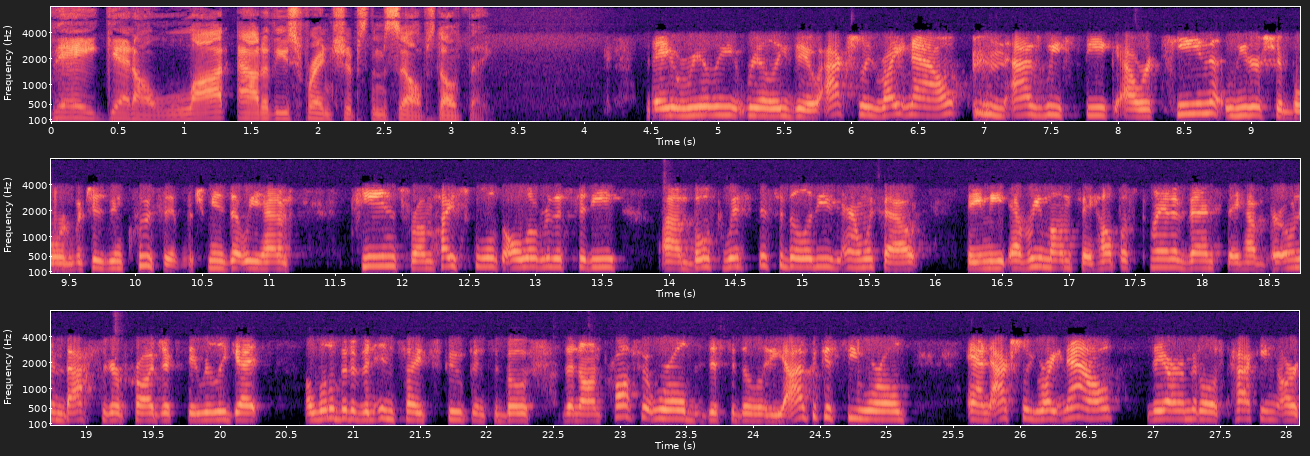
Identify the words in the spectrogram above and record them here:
they get a lot out of these friendships themselves, don't they? They really, really do. Actually, right now, as we speak, our teen leadership board, which is inclusive, which means that we have teens from high schools all over the city, um, both with disabilities and without. They meet every month. They help us plan events. They have their own ambassador projects. They really get a little bit of an inside scoop into both the nonprofit world, the disability advocacy world, and actually right now they are in the middle of packing our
